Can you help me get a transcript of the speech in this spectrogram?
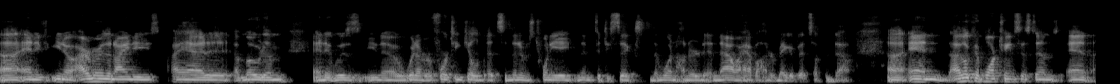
uh, and if you know i remember the 90s i had a, a, modem and it was you know whatever 14 kilobits and then it was 28 and then 56 and then 100 and now i have 100 megabits up and down uh, and i look at blockchain systems and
